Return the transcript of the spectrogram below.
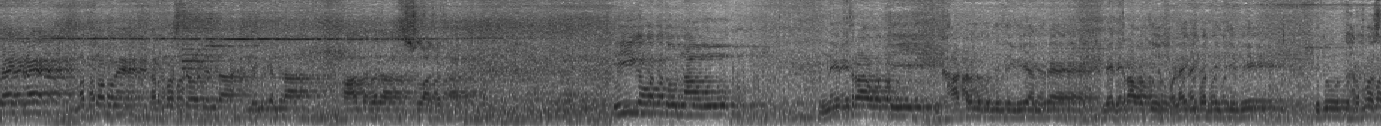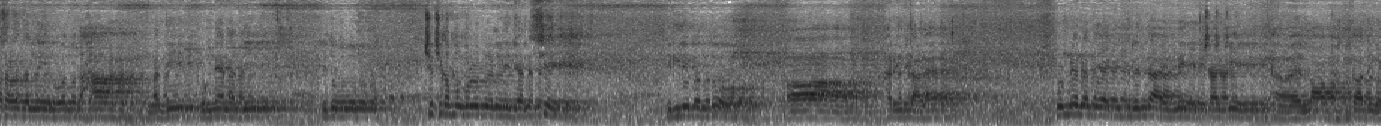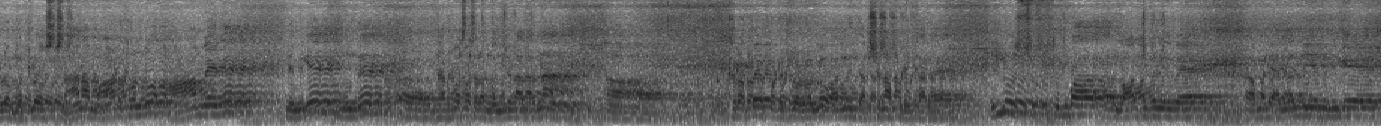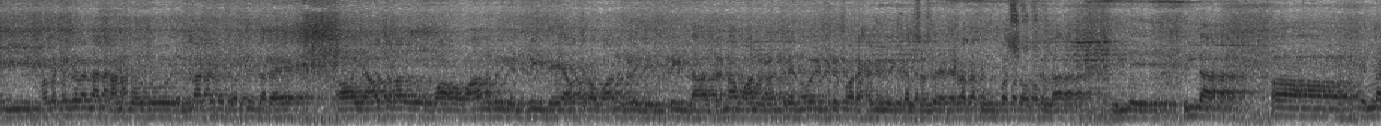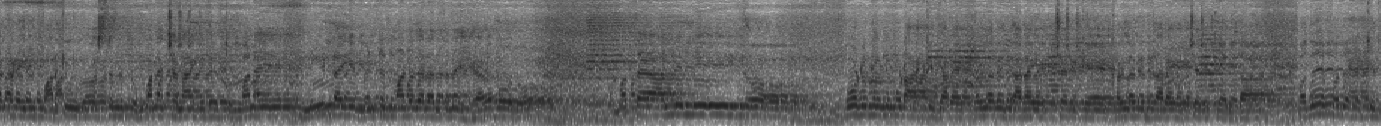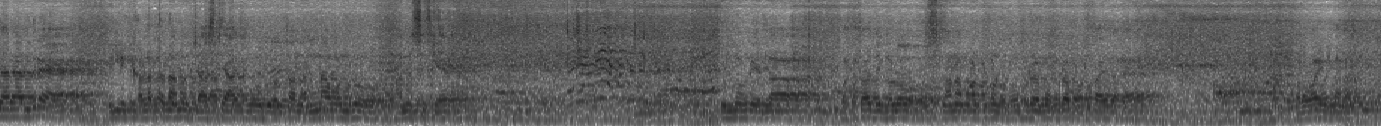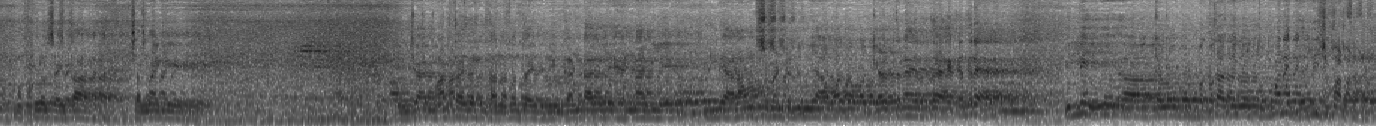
ಸ್ನೇಹಿತರೆ, ಮತ್ತೊಮ್ಮೆ ಧರ್ಮಸ್ಥಳದಿಂದ ನಿಮಗೆಲ್ಲ ಆದರದ ಸ್ವಾಗತ. ಈಗ ಒಂದು ನಾವು ನೇತ್ರಾವತಿ ಘಾಟಲ್ಲಿ ಬಂದಿದ್ದೀವಿ ಅಂದರೆ ನೇತ್ರಾವತಿ ಹೊಳೆಗೆ ಬಂದಿದ್ದೀವಿ. ಇದು ಧರ್ಮಸ್ಥಳದಲ್ಲಿ ಇರುವಂತಹ ನದಿ, ಪುಣ್ಯ ನದಿ. ಇದು ಚಿಕ್ಕಮಗಳೂರಿನಲ್ಲಿ ಜನಿಸಿ ಇಲ್ಲಿ ಬಂದು ಹರಿತಾಳೆ ಪುಣ್ಯ ನದಿಯಾಗಿದ್ದರಿಂದ ಇಲ್ಲಿ ಹೆಚ್ಚಾಗಿ ಎಲ್ಲ ಭಕ್ತಾದಿಗಳು ಮೊದಲು ಸ್ನಾನ ಮಾಡಿಕೊಂಡು ಆಮೇಲೆ ನಿಮಗೆ ಮುಂದೆ ಧರ್ಮಸ್ಥಳ ಮಂಜುನಾಥನ ಕೃಪೆ ಪಡೆದುಕೊಳ್ಳಲು ಅಲ್ಲಿ ದರ್ಶನ ಪಡಿತಾರೆ. ಇಲ್ಲೂ ಸು ತುಂಬ ಲಾಡ್ಜ್ಗಳಿವೆ. ಆಮೇಲೆ ಅಲ್ಲಲ್ಲಿ ನಿಮಗೆ ಈ ಫಲಕಗಳನ್ನು ಕಾಣ್ಬೋದು ಎಲ್ಲ ಕಡೆ ಬರೆದಿದ್ದಾರೆ. ಯಾವ ಥರ ವಾಹನಗಳಿಗೆ ಎಂಟ್ರಿ ಇದೆ, ಯಾವ ಥರ ವಾಹನಗಳಿಗೆ ಎಂಟ್ರಿ ಇಲ್ಲ. ಘನ ವಾಹನಗಳಂದರೆ no entry for heavy vehicles ಅಂದರೆ ಟ್ರಕ್ಕು ಬಸ್ ಅವಕ್ಕೆಲ್ಲ ಇಲ್ಲಿ ಇಲ್ಲ. ಎಲ್ಲ ಕಡೆ ಇಲ್ಲಿ ಪಾರ್ಕಿಂಗ್ ವ್ಯವಸ್ಥೆ ತುಂಬಾ ಚೆನ್ನಾಗಿದೆ. ತುಂಬಾ ನೀಟಾಗಿ ಮೇಂಟೈನ್ ಮಾಡಿದ್ದಾರೆ ಅಂತಲೇ ಹೇಳ್ಬೋದು. ಮತ್ತು ಅಲ್ಲಿ ಇದು ಬೋರ್ಡ್ಗಳನ್ನು ಕೂಡ ಹಾಕಿದ್ದಾರೆ. ಕಳ್ಳರಿದ್ದಾರೆ, ಎಚ್ಚರಿಕೆ ಕಳ್ಳರಿದ್ದಾರೆ, ಎಚ್ಚರಿಕೆ ಅಂತ ಪದೇ ಪದೇ ಹಾಕಿದ್ದಾರೆ ಅಂದರೆ ಇಲ್ಲಿ ಕಳ್ಳತನೂ ಜಾಸ್ತಿ ಆಗ್ಬೋದು ಅಂತ ನನ್ನ ಒಂದು ಅನಿಸಿಕೆ. ಇಲ್ಲಿ ನೋಡಿ ಎಲ್ಲ ಭಕ್ತಾದಿಗಳು ಸ್ನಾನ ಮಾಡ್ಕೊಂಡು ಒಬ್ಬೊಬ್ಬರೇ ಒಬ್ಬೊಬ್ಬರೇ ಬರ್ತಾ ಇದ್ದಾರೆ. ಪರವಾಗಿಲ್ಲ, ಮಕ್ಕಳು ಸಹಿತ ಚೆನ್ನಾಗಿ ಎಂಜಾಯ್ ಮಾಡ್ತಾ ಇದ್ದಾರೆ ಅಂತ ಅನ್ಕೊತಾ ಇದ್ದೀನಿ. ಗಂಡಾಗಲಿ, ಹೆಣ್ಣಾಗಲಿ, ಇಲ್ಲಿ ಅನೌನ್ಸ್ಮೆಂಟ್ ನಿಮಗೆ ಯಾವಾಗ ಅವಾಗ ಕೇಳ್ತಾನೆ ಇರುತ್ತೆ. ಯಾಕಂದರೆ ಇಲ್ಲಿ ಕೆಲವೊಬ್ಬರು ಭಕ್ತಾದಿಗಳು ತುಂಬಾ ಗಲೀಜು ಮಾಡ್ತಾರೆ.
